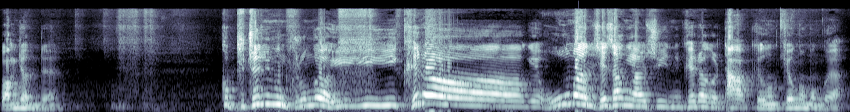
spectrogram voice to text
왕자인데. 그 부처님은 그런 거야. 이, 이, 이 쾌락에 오만 세상이 할 수 있는 쾌락을 다 경험, 경험한 거야.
